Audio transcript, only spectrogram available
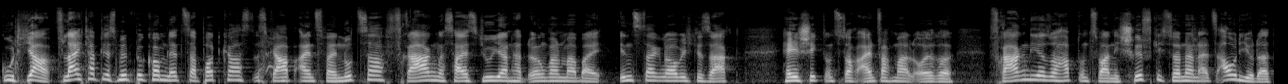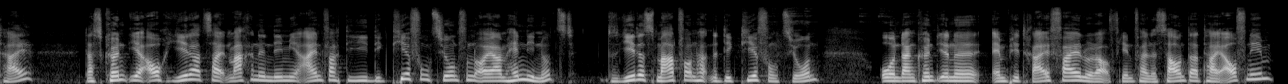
Gut, ja, vielleicht habt ihr es mitbekommen, letzter Podcast, es gab ein, zwei Nutzerfragen. Das heißt, Julian hat irgendwann mal bei Insta, glaube ich, gesagt, hey, schickt uns doch einfach mal eure Fragen, die ihr so habt, und zwar nicht schriftlich, sondern als Audiodatei. Das könnt ihr auch jederzeit machen, indem ihr einfach die Diktierfunktion von eurem Handy nutzt. Jedes Smartphone hat eine Diktierfunktion. Und dann könnt ihr eine MP3-File oder auf jeden Fall eine Sounddatei aufnehmen.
